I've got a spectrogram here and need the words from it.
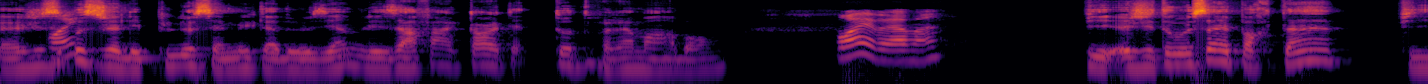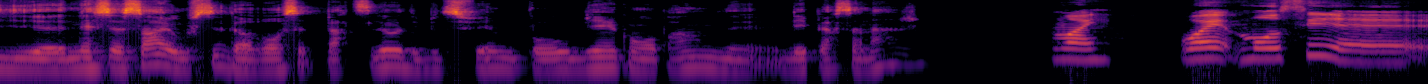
Euh, je sais Ouais. pas si je l'ai plus aimé que la deuxième. Les affaires acteurs étaient tous vraiment bons. Ouais, vraiment. Puis j'ai trouvé ça important, puis euh, nécessaire aussi d'avoir cette partie-là au début du film pour bien comprendre euh, les personnages. Ouais. Ouais, moi aussi, euh,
